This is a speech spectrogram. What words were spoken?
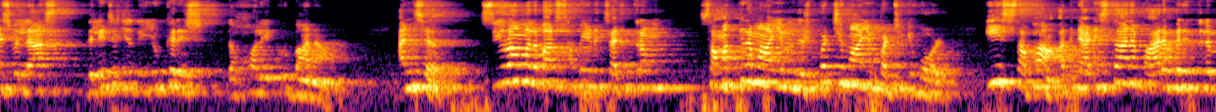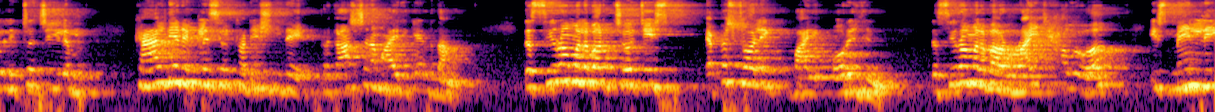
as well as the liturgy of the Eucharist, the Holy Kurbana. അഞ്ച് സീറോ മലബാർ സഭയുടെ ചരിത്രം സമഗ്രമായും നിഷ്പക്ഷമായും പഠിക്കുമ്പോൾ ഈ സഭ അതിന്റെ അടിസ്ഥാന പാരമ്പര്യത്തിലും ലിറ്ററേച്ചറിയിലും കാൽഡിയൻ എക്ലേസിയൽ ട്രഡീഷന്റെ പ്രകാശനമായിരിക്കേണ്ടതാണ് the Syro Malabar church is apostolic by origin the Syro Malabar rite our is mainly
